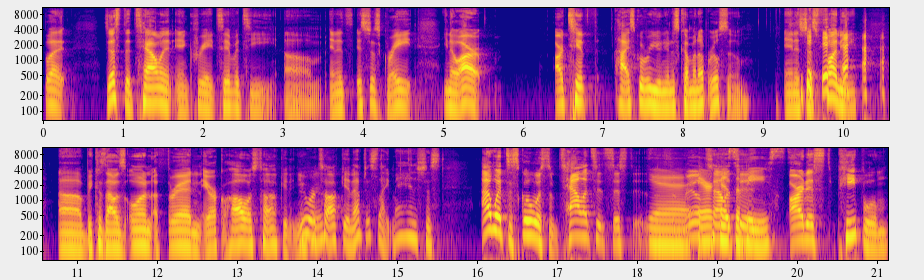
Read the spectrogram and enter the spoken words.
but just the talent and creativity, um, and it's it's just great. You know, our our tenth high school reunion is coming up real soon, and it's just funny. Uh, because I was on a thread and Erica Hall was talking and you were talking. I'm just like, man, it's just. I went to school with some talented sisters, Yeah, Erica's a beast. artist people,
